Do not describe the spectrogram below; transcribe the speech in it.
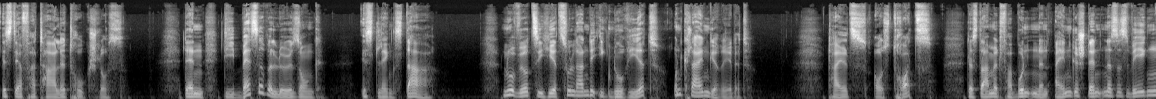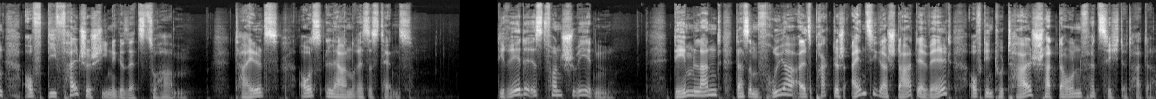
ist der fatale Trugschluss. Denn die bessere Lösung ist längst da. Nur wird sie hierzulande ignoriert und kleingeredet. Teils aus Trotz, des damit verbundenen Eingeständnisses wegen, auf die falsche Schiene gesetzt zu haben. Teils aus Lernresistenz. Die Rede ist von Schweden, dem Land, das im Frühjahr als praktisch einziger Staat der Welt auf den Total-Shutdown verzichtet hatte.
